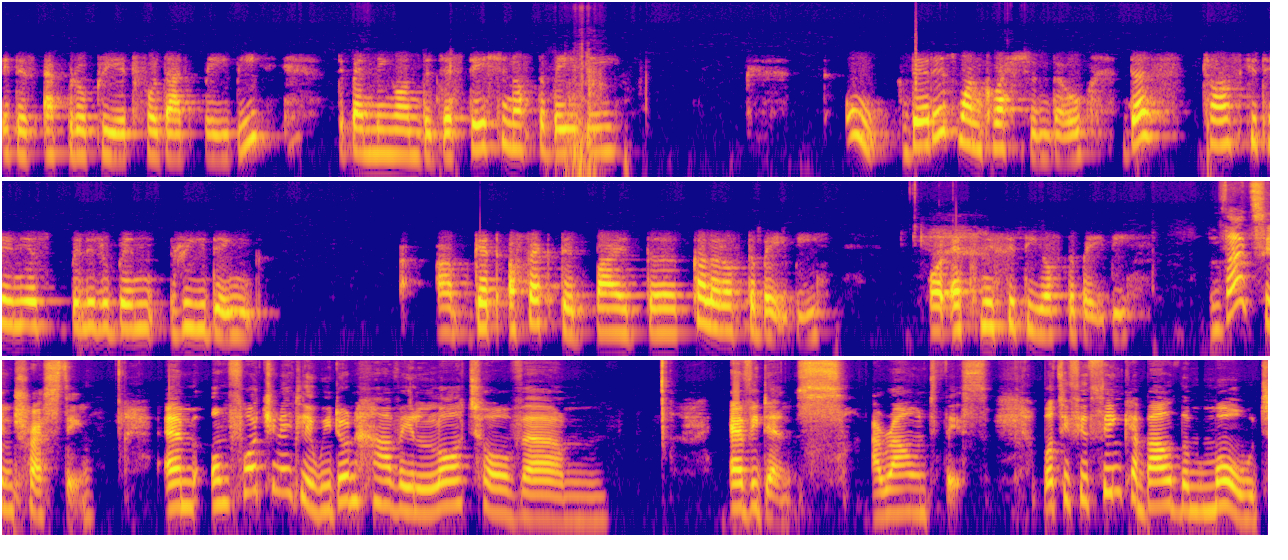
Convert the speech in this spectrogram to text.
it is appropriate for that baby, depending on the gestation of the baby. Oh, there is one question though. Does transcutaneous bilirubin reading uh, get affected by the color of the baby or ethnicity of the baby? That's interesting. Um, unfortunately, we don't have a lot of um, evidence around this. But if you think about the mode,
